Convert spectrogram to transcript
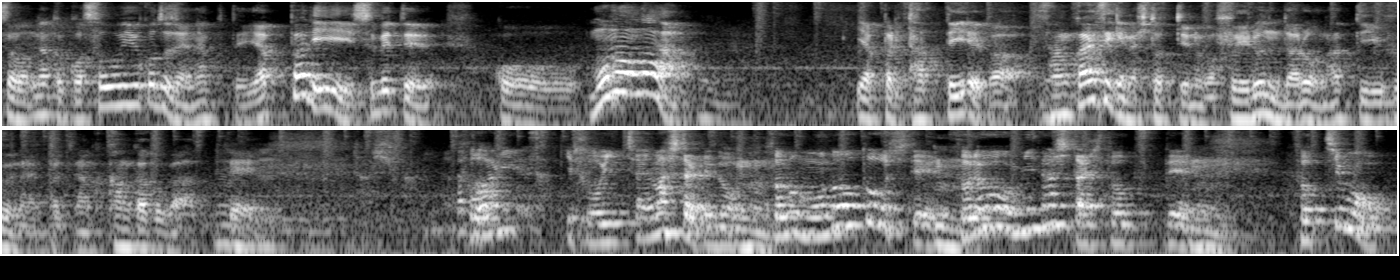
そうなんかこうそういうことじゃなくてやっぱり全てこうものがやっぱり立っていれば3階席の人っていうのが増えるんだろうなっていう風なやっぱりなんか感覚があって、うんとさっきそう言っちゃいましたけど、うん。そのものを通してうん。それを生み出した人っつって、うん。そっちも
